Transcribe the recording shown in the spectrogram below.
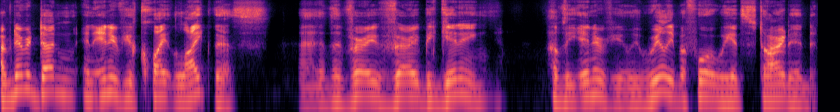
I've never done an interview quite like this. Uh, at the very, very beginning of the interview, really before we had started,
